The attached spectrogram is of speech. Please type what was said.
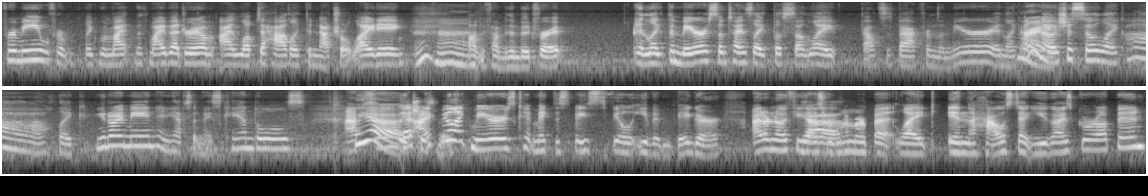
for me, for like with my with my bedroom, I love to have like the natural lighting, Mm-hmm. um, if I'm in the mood for it. And like the mirror, sometimes like the sunlight bounces back from the mirror, and like I don't know, it's just so like ah, like you know what I mean. And you have some nice candles. Absolutely. yeah, I feel me. like mirrors can make the space feel even bigger. I don't know if you Yeah. guys remember, but like in the house that you guys grew up in,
